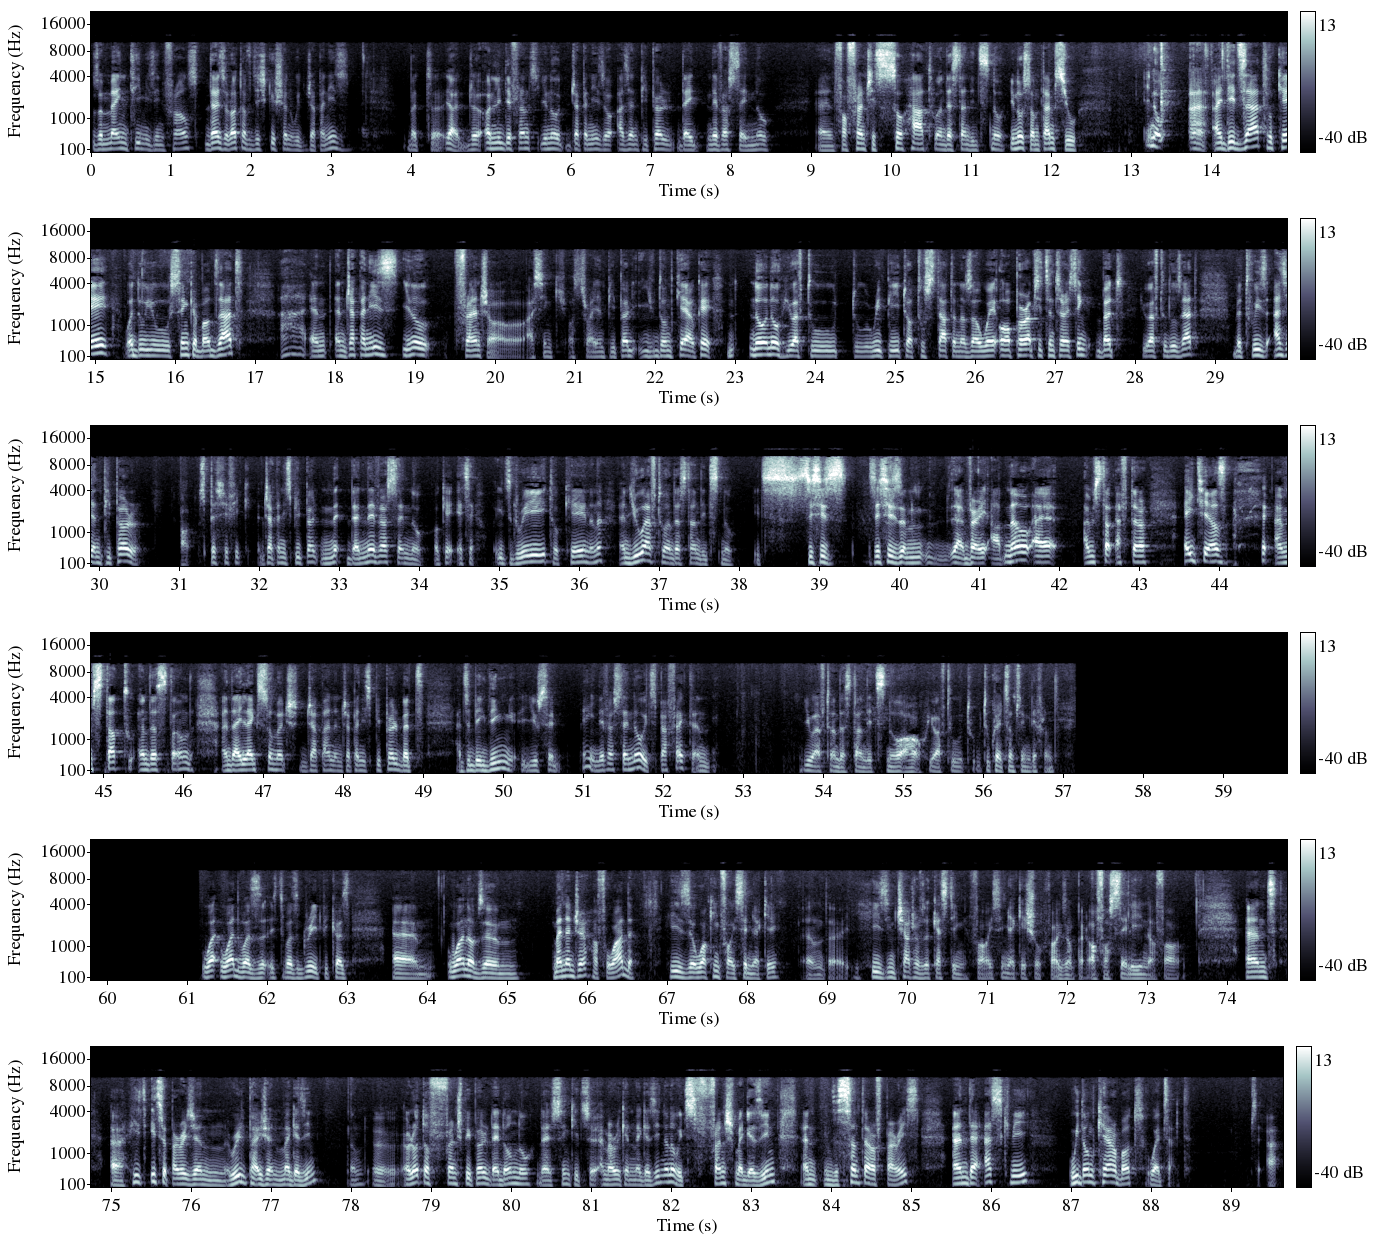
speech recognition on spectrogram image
the main team is in France. There's a lot of discussion with Japanese, but uh, yeah, the only difference, you know, Japanese or Asian people, they never say no, and for French, it's so hard to understand it's no. You know, sometimes you, you know, uh, I did that. Okay, what do you think about that? Ah, and and Japanese, you know, French or I think Australian people, you don't care. Okay, no, no, you have to to repeat or to start another way, or perhaps it's interesting, but you have to do that. But with Asian people, or specific Japanese people, ne they never say no. Okay, it's a, it's great. Okay, no, no, and you have to understand it's no. It's this is this is um, very hard. Now I, I'm stuck after eight years. I'm start to understand, and I like so much Japan and Japanese people. But at the beginning, you say, "Hey, never say no. It's perfect," and you have to understand it's no, or you have to, to, to create something different. What, what was it was great because um, one of the manager of WAD, he's uh, working for Issey Miyake, and uh, he's in charge of the casting for Issey Miyake show, for example, or for Céline, or for, and uh, it's a Parisian, real Parisian magazine. And, uh, a lot of French people they don't know. They think it's an American magazine. No, no, it's French magazine, and in the center of Paris. And they ask me, we don't care about website. Say, ah,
